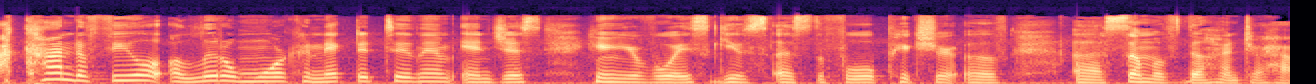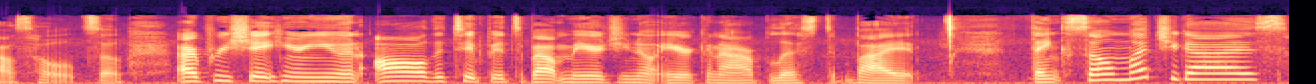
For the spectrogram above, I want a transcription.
I kind of feel a little more connected to them, and just hearing your voice gives us the full picture of uh, some of the Hunter household. So I appreciate hearing you and all the tidbits about marriage. You know, Eric and I are blessed by it. Thanks so much, you guys.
